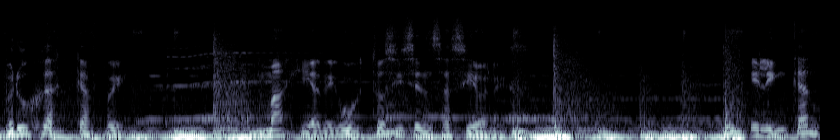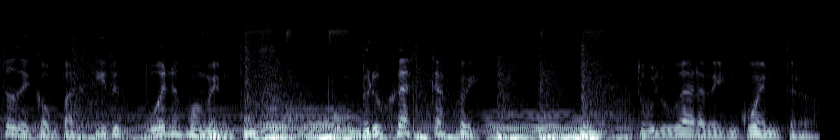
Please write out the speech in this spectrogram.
Brujas Café. Magia de gustos y sensaciones. El encanto de compartir buenos momentos. Brujas Café. Tu lugar de encuentro.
